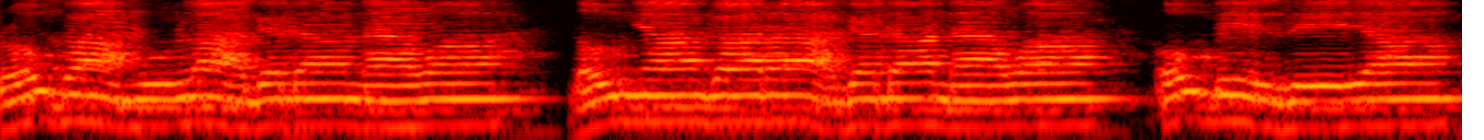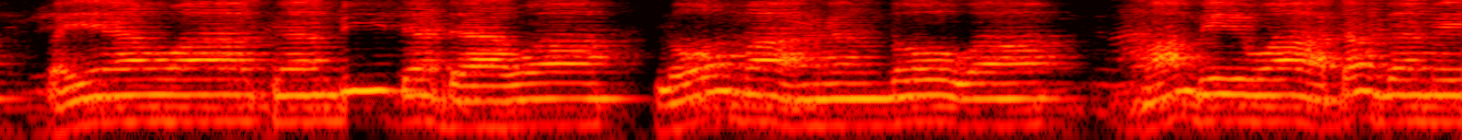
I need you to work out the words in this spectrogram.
ရုက္ခမူလဂဒနံဝါသုံးညာကာရဂဒနံဝါဥပ္ပိစေယဘယံဝါသံပိတတဝါလောမဟံသောဝါမမေဝတတမေ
